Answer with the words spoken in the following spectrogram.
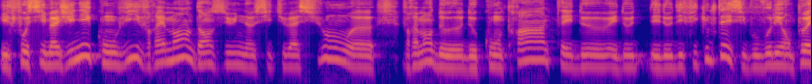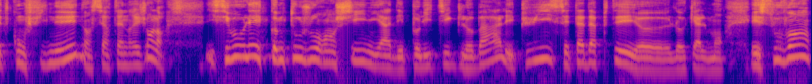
Il faut s'imaginer qu'on vit vraiment dans une situation vraiment de, contraintes et de, et de, et de difficultés. Si vous on peut être confiné dans certaines régions. Alors, si vous voulez, comme toujours en Chine, il y a des politiques globales et puis c'est adapté euh, localement. Et souvent,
